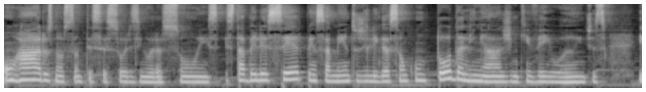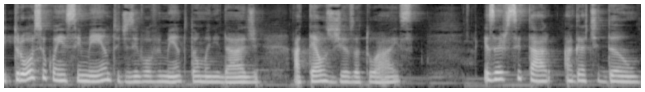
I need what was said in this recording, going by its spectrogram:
Honrar os nossos antecessores em orações, estabelecer pensamentos de ligação com toda a linhagem que veio antes e trouxe o conhecimento e desenvolvimento da humanidade até os dias atuais Exercitar a gratidão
